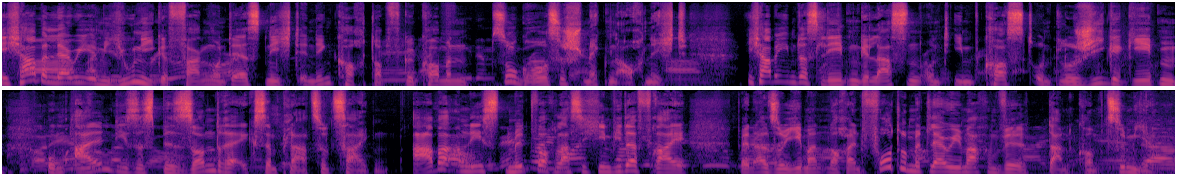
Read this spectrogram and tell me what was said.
Ich habe Larry im Juni gefangen und er ist nicht in den Kochtopf gekommen. So große schmecken auch nicht. Ich habe ihm das Leben gelassen und ihm Kost und Logis gegeben, um allen dieses besondere Exemplar zu zeigen. Aber am nächsten Mittwoch lasse ich ihn wieder frei. Wenn also jemand noch ein Foto mit Larry machen will, dann kommt zu mir.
